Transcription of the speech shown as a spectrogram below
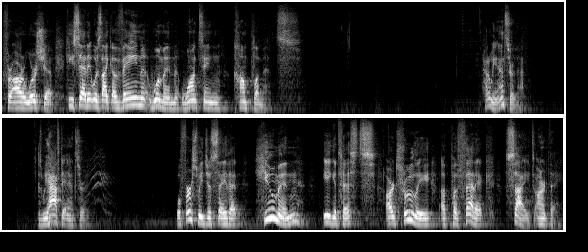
for our worship. He said it was like a vain woman wanting compliments. How do we answer that? Because we have to answer it. Well, first, we just say that human egotists are truly a pathetic sight, aren't they?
